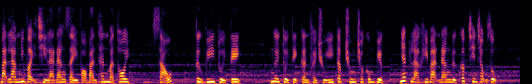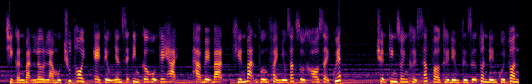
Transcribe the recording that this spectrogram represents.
bạn làm như vậy chỉ là đang giày vò bản thân mà thôi. 6. Tử vi tuổi Tỵ. Người tuổi Tỵ cần phải chú ý tập trung cho công việc, nhất là khi bạn đang được cấp trên trọng dụng. Chỉ cần bạn lơ là một chút thôi, kẻ tiểu nhân sẽ tìm cơ hội gây hại, hạ bệ bạn, khiến bạn vướng phải nhiều rắc rối khó giải quyết. Chuyện kinh doanh khởi sắc vào thời điểm từ giữa tuần đến cuối tuần.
